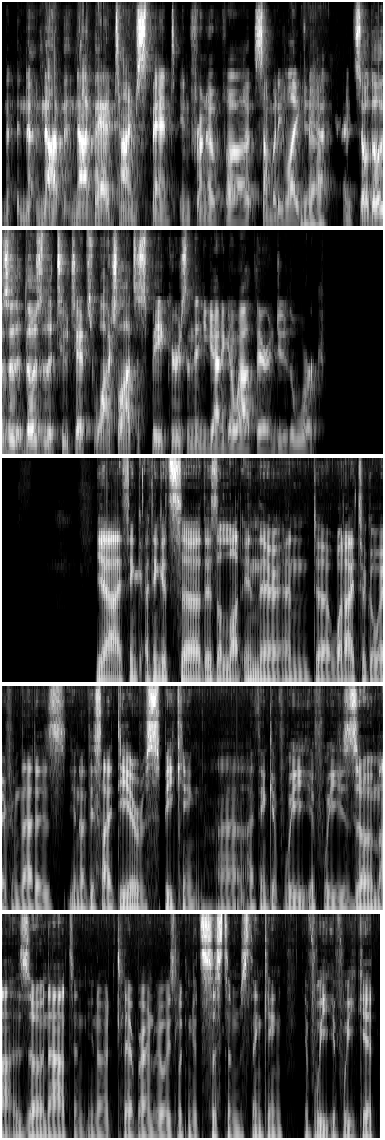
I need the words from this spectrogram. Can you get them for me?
Not, not not bad time spent in front of uh, somebody like yeah. that. And so those are those are the two tips. Watch lots of speakers, and then you got to go out there and do the work. Yeah, I think I think it's uh, there's a lot in there, and uh, what I took away from that is you know this idea of speaking. Uh, I think if we if we zone out, zone out, and you know at Clear Brand we're always looking at systems thinking. If we if we get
